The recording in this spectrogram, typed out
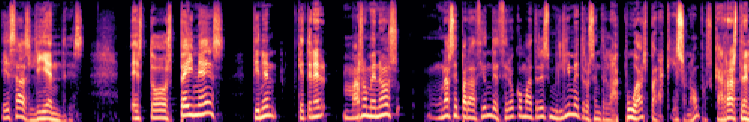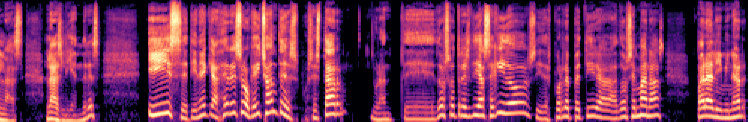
esas liendres. Estos peines tienen que tener más o menos una separación de 0,3 milímetros entre las púas para que eso, ¿no? Pues que arrastren las, las liendres. Y se tiene que hacer eso, lo que he dicho antes, pues estar durante dos o tres días seguidos y después repetir a dos semanas para eliminar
